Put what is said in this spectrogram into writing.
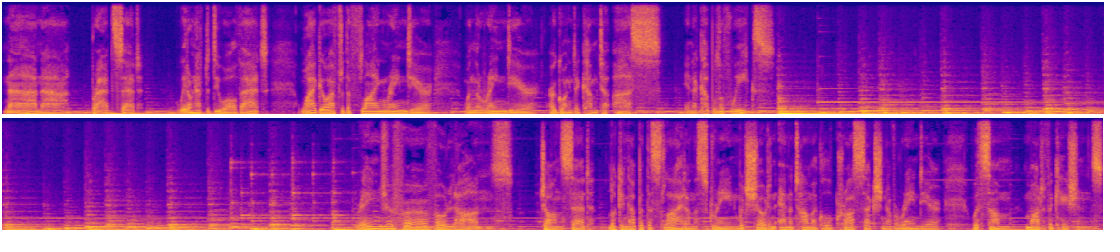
Nah, nah, Brad said. We don't have to do all that. Why go after the flying reindeer when the reindeer are going to come to us in a couple of weeks? Rangifer volans, John said, looking up at the slide on the screen, which showed an anatomical cross section of a reindeer with some modifications.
